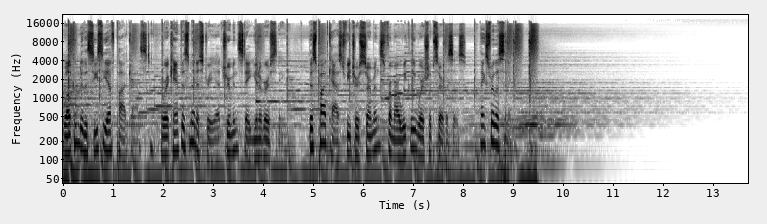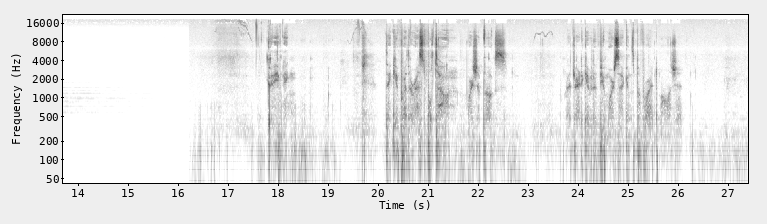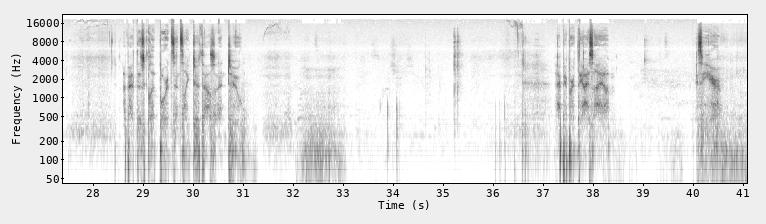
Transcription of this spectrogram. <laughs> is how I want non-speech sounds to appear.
Welcome to the CCF Podcast. We're a campus ministry at Truman State University. This podcast features sermons from our weekly worship services. Thanks for listening. Good evening. Thank you for the restful tone, worship folks. I'm going to try to give it a few more seconds before I demolish it. I've had this clipboard since like 2002. Happy birthday, Isaiah. Is he here?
